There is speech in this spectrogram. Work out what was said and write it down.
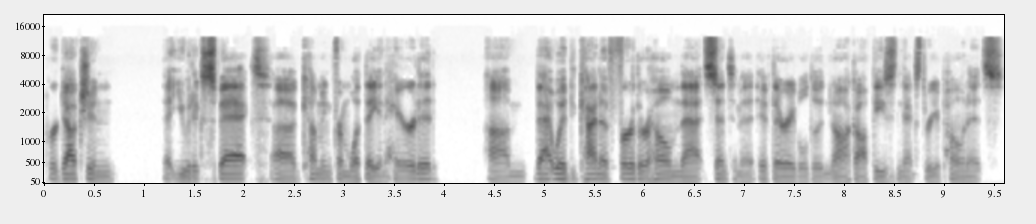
production that you would expect uh, coming from what they inherited. Um, that would kind of further home that sentiment if they're able to knock off these next three opponents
